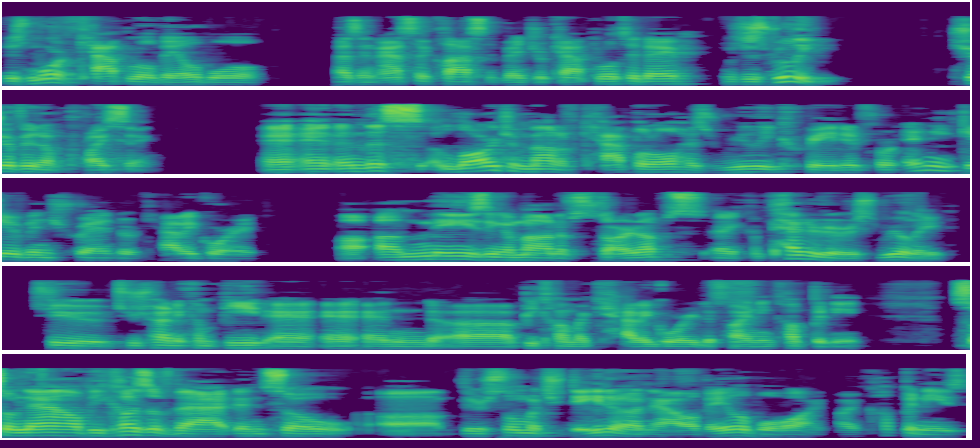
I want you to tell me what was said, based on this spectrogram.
there's more capital available as an asset class of venture capital today, which is really driven up pricing. And, and, this large amount of capital has really created for any given trend or category, uh, amazing amount of startups and competitors really to, to try to compete and, and uh, become a category defining company. So now because of that, and so uh, there's so much data now available on, on companies,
